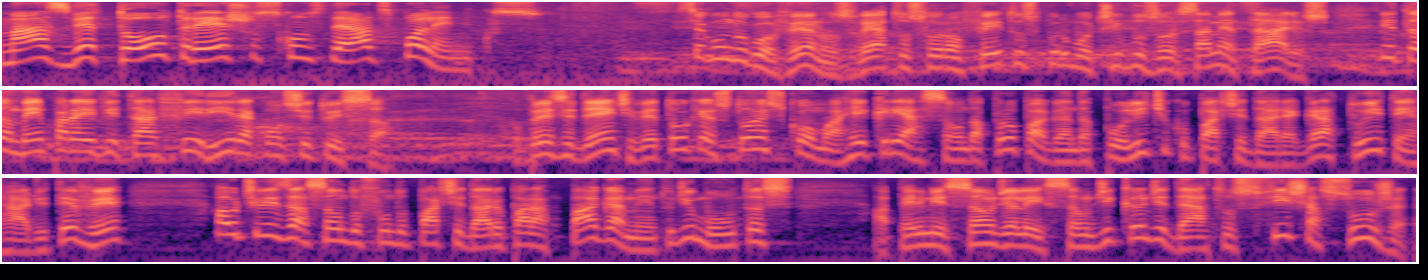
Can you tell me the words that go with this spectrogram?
mas vetou trechos considerados polêmicos. Segundo o governo, os vetos foram feitos por motivos orçamentários e também para evitar ferir a Constituição. O presidente vetou questões como a recriação da propaganda político-partidária gratuita em rádio e TV, a utilização do fundo partidário para pagamento de multas, a permissão de eleição de candidatos ficha suja,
